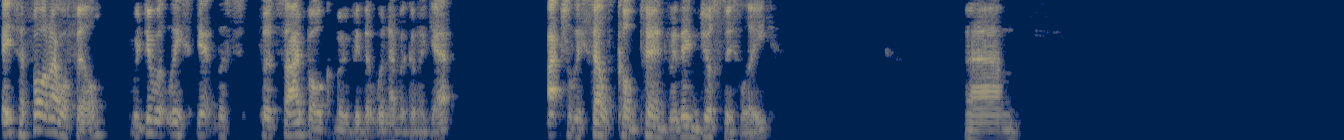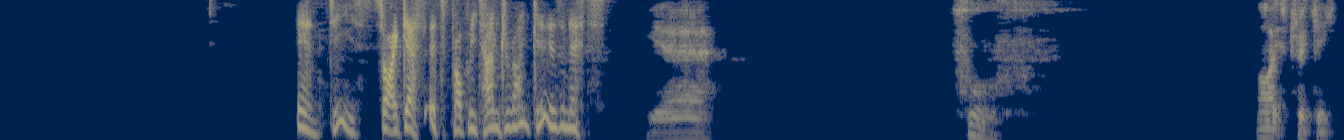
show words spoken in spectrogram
it's a four-hour film. We do at least get the the cyborg movie that we're never going to get. Actually, self-contained within Justice League. Um, Indeed. So I guess it's probably time to rank it, isn't it? yeah. Phew. Oh, it's tricky.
